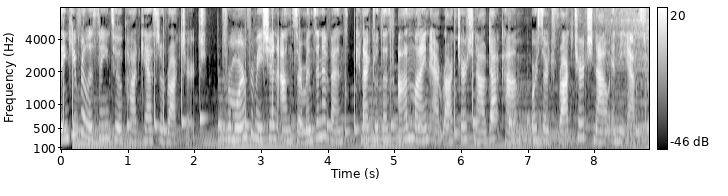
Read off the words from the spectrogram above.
Thank you for listening to a podcast of Rock Church. For more information on sermons and events, connect with us online at rockchurchnow.com or search Rock Church Now in the App Store.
